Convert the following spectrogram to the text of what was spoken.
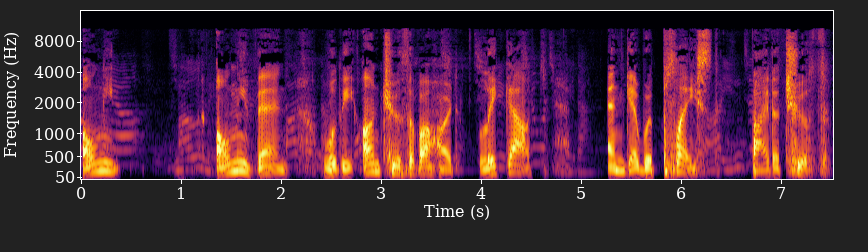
Only, only then will the untruth of our heart leak out and get replaced by the truth.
